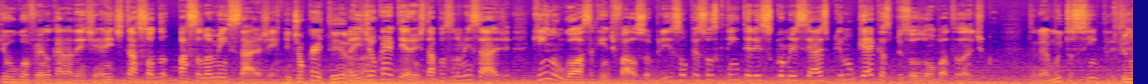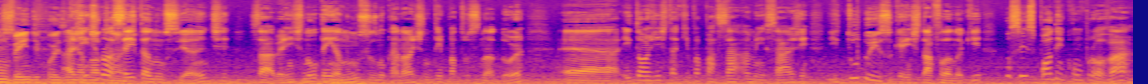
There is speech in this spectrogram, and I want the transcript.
que o governo canadense. A gente está só do- passando a mensagem. A gente é o carteiro, A gente né? é o carteiro, a gente tá passando mensagem. Quem não gosta que a gente fala sobre isso são pessoas que têm interesses comerciais porque não quer que as pessoas vão pro Atlântico. Entendeu? É muito simples. Que não isso. vende coisa A gente não Atlântico. aceita anunciante, sabe? A gente não tem anúncios no canal, a gente não tem patrocinador. É, Então a gente tá aqui para passar a mensagem e tudo isso que a gente tá falando aqui, vocês podem comprovar.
